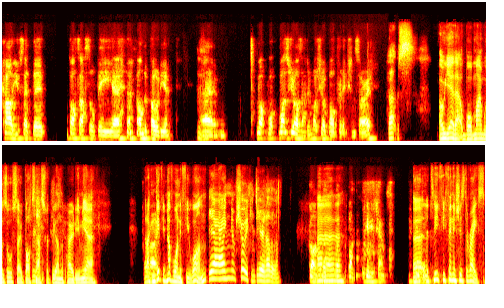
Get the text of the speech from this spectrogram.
Carl, you said that Bottas will be uh, on the podium. Um, what, what what's yours, Adam? What's your bold prediction? Sorry. That was Oh yeah, that well, mine was also Bottas would be on the podium. Yeah, but I can Right. give you another one if you want. yeah. I'm I'm sure we can do another one. Go on, Uh, go on. We'll give you a chance. Uh, Latifi finishes the race.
